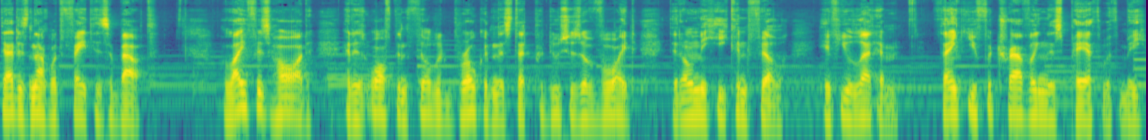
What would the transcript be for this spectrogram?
That is not what faith is about. Life is hard and is often filled with brokenness that produces a void that only He can fill if you let Him. Thank you for traveling this path with me.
